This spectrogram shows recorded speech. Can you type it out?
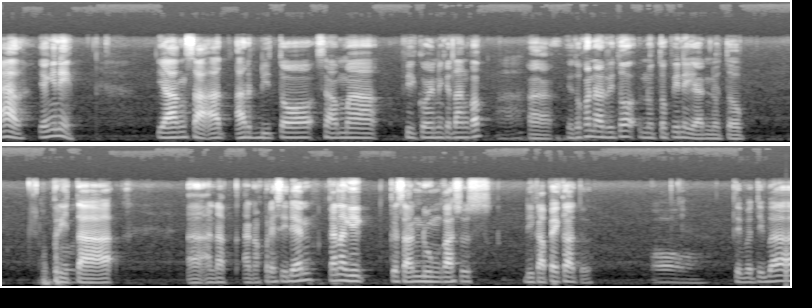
ah yang ini yang saat Ardito sama Viko ini ketangkep ah, itu kan Ardito nutup ini kan nutup berita ah, anak anak presiden. Kan lagi kesandung kasus di KPK tuh. Oh. tiba-tiba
